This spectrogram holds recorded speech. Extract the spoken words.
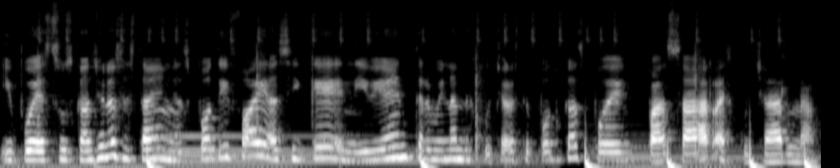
Y pues sus canciones están en Spotify, así que ni bien terminan de escuchar este podcast, pueden pasar a escucharla.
